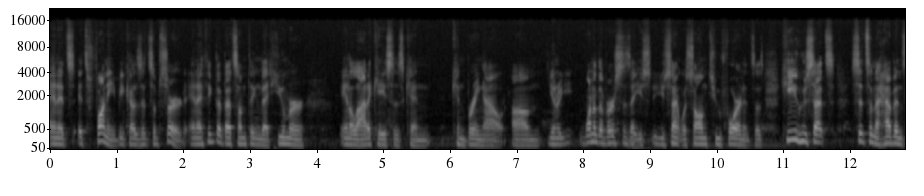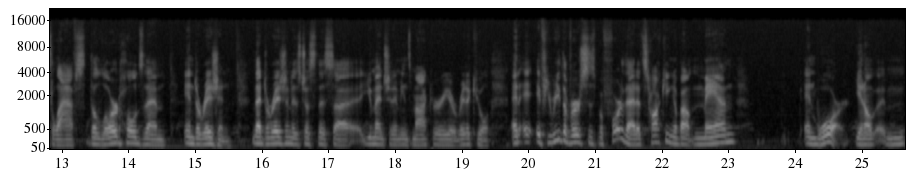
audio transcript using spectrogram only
and it's it's funny because it's absurd, and I think that that's something that humor, in a lot of cases, can can bring out. Um, you know, one of the verses that you you sent was Psalm two four, and it says, "He who sets sits in the heavens laughs; the Lord holds them in derision." That derision is just this. Uh, you mentioned it means mockery or ridicule, and if you read the verses before that, it's talking about man and war. You know, m-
